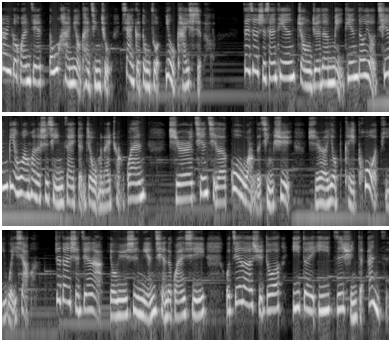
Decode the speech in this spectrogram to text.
上一个环节都还没有看清楚，下一个动作又开始了。在这十三天，总觉得每天都有千变万化的事情在等着我们来闯关，时而牵起了过往的情绪，时而又可以破涕为笑。这段时间啊，由于是年前的关系，我接了许多一对一咨询的案子，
